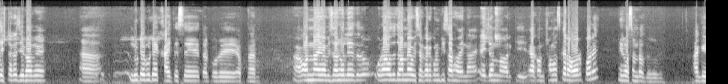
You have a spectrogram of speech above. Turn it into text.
দেশটারে যেভাবে লুটে বুটে খাইতেছে, তারপরে আপনার অন্যায় অফিসার হলে ওরাও যদি অন্যায় অফিসার করে, কোনো বিচার হয় না। এই জন্য আর কি এখন সংস্কার হওয়ার পরে নির্বাচনটা হবে আগে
